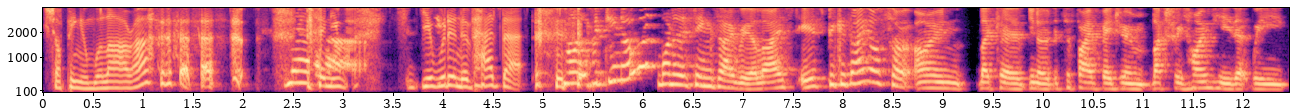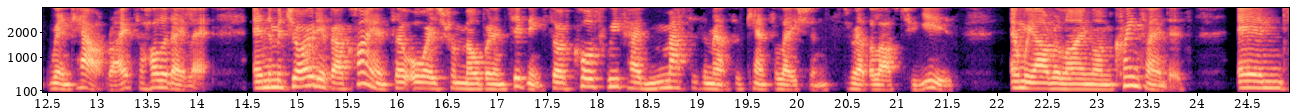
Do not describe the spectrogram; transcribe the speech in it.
shopping in Woollahra. yeah. and you, you wouldn't have had that. no, but do you know what? One of the things I realized is because I also own like a, you know, it's a five bedroom luxury home here that we rent out, right? It's a holiday let. And the majority of our clients are always from Melbourne and Sydney. So, of course, we've had massive amounts of cancellations throughout the last two years, and we are relying on Queenslanders. And,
